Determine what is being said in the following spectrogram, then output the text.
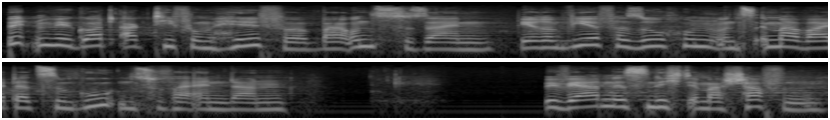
Bitten wir Gott aktiv um Hilfe, bei uns zu sein, während wir versuchen, uns immer weiter zum Guten zu verändern. Wir werden es nicht immer schaffen,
